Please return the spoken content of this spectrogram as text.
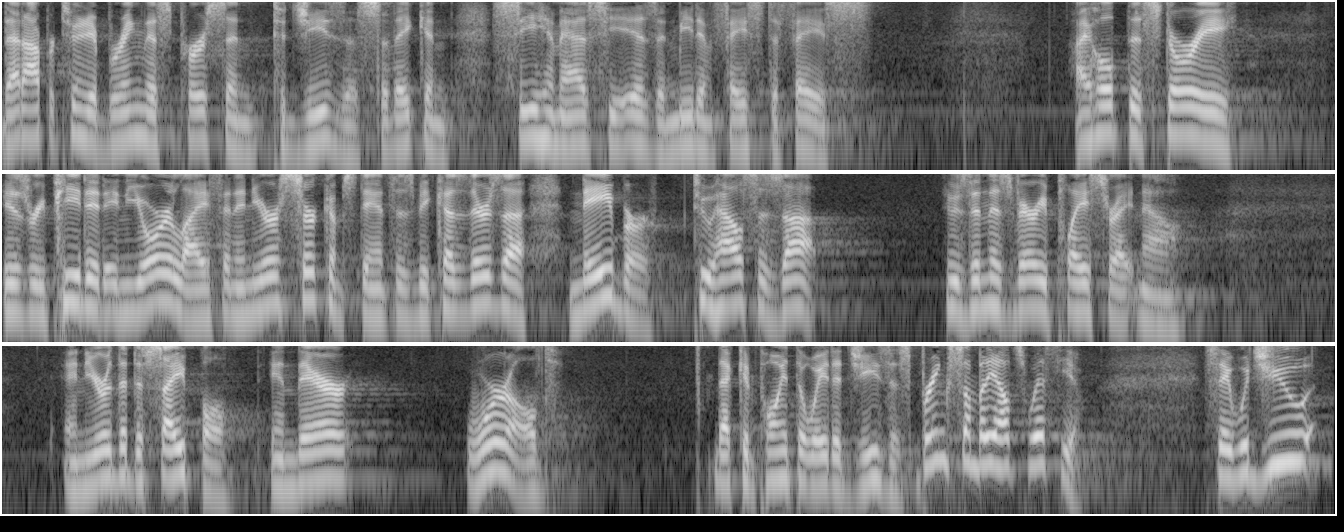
that opportunity to bring this person to Jesus so they can see him as he is and meet him face to face. I hope this story is repeated in your life and in your circumstances because there's a neighbor two houses up who's in this very place right now. And you're the disciple in their world that can point the way to Jesus. Bring somebody else with you. Say, Would you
